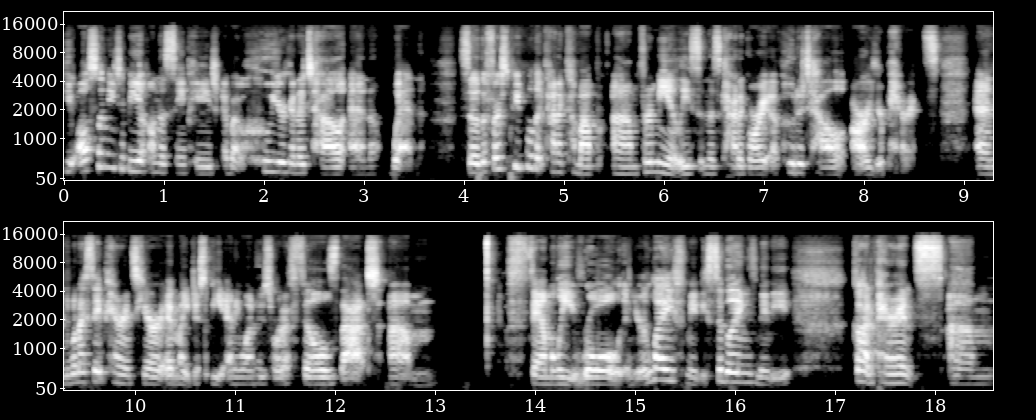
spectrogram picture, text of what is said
You also need to be on the same page about who you're going to tell and when. So the first people that kind of come up, um, for me at least, in this category of who to tell are your parents. And when I say parents here, it might just be anyone who sort of fills that um, family role in your life, maybe siblings, maybe godparents, um,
